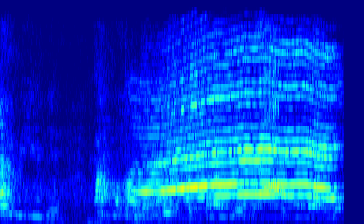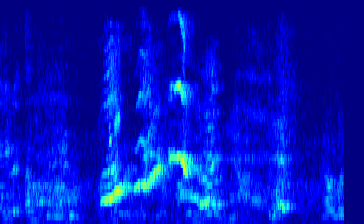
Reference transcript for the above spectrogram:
أمينة يلا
